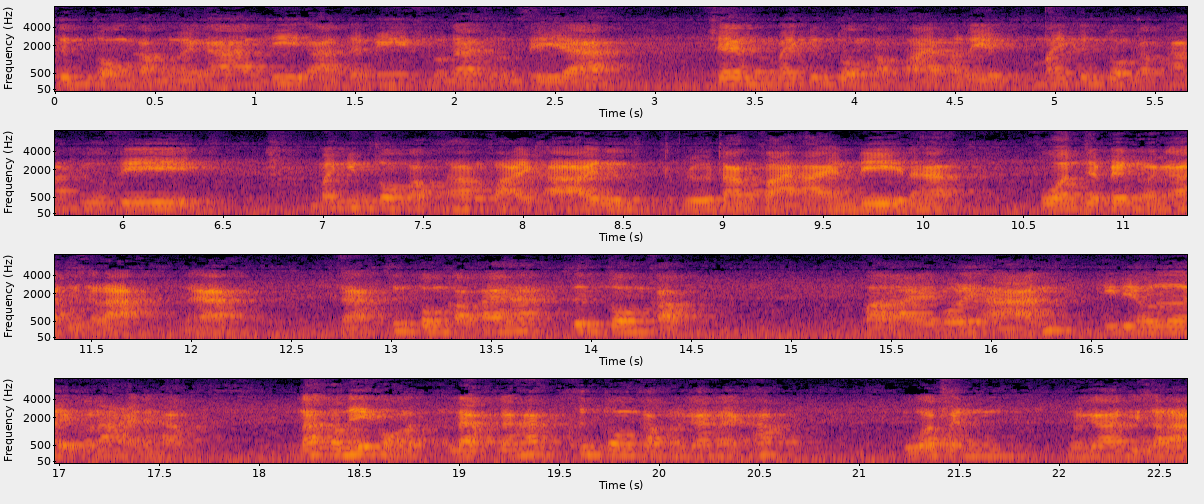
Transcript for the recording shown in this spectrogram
ขึ้นตรงกับหน่วยงานที่อาจจะมีส่วนได้ส่วนเสีย เช่น ไม่ขึ้นตรงกับฝ่ายผลิต ไม่ขึ้นตรงกับทาง QC ไม่ขึ้นตรงกับทางฝ่ายขายหรือหรือทางฝ่าย R&D นะฮะควรจะเป็นหน่วยงานอิสระนะฮะ นะขึ้นตรงกับใครฮะขึ้นตรงกับฝ่ายบริหารทีเดียวเลยก็ได้นะครับณตอนนี้ของแลบนะฮะขึ้นตรงกับหน่วยงานไหนครับ หรือว่าเป็นหน่วยงานอิสระ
